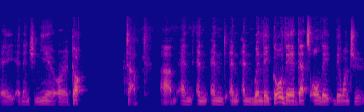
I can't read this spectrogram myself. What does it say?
a, an engineer, or a doctor um, and and and and and when they go there that's all they they want to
